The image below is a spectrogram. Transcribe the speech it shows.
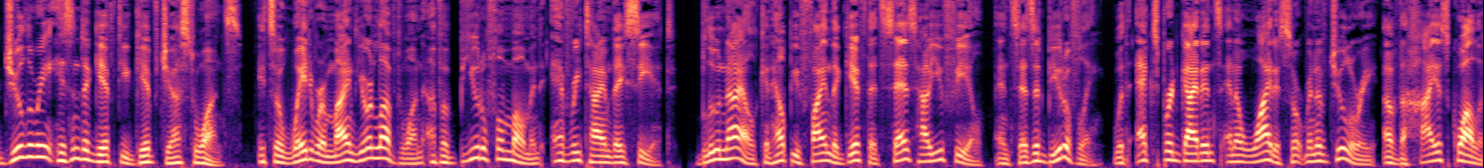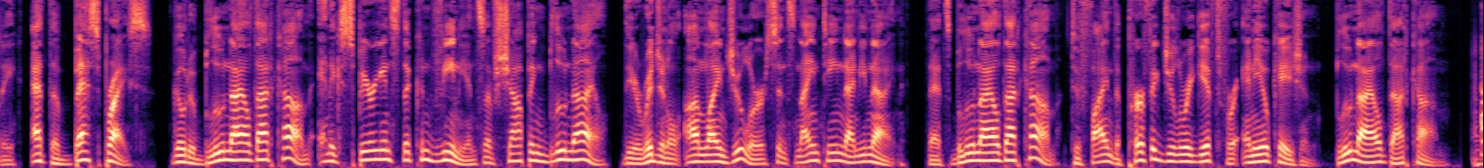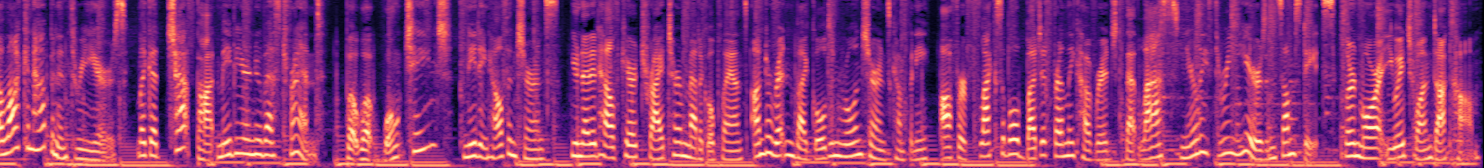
Jewelry isn't a gift you give just once. It's a way to remind your loved one of a beautiful moment every time they see it. Blue Nile can help you find the gift that says how you feel and says it beautifully with expert guidance and a wide assortment of jewelry of the highest quality at the best price. Go to BlueNile.com and experience the convenience of shopping Blue Nile, the original online jeweler since 1999. That's BlueNile.com to find the perfect jewelry gift for any occasion. BlueNile.com. A lot can happen in three years, like a chatbot may be your new best friend. But what won't change? Needing health insurance. United Healthcare Tri Term Medical Plans, underwritten by Golden Rule Insurance Company, offer flexible, budget friendly coverage that lasts nearly three years in some states. Learn more at uh1.com.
